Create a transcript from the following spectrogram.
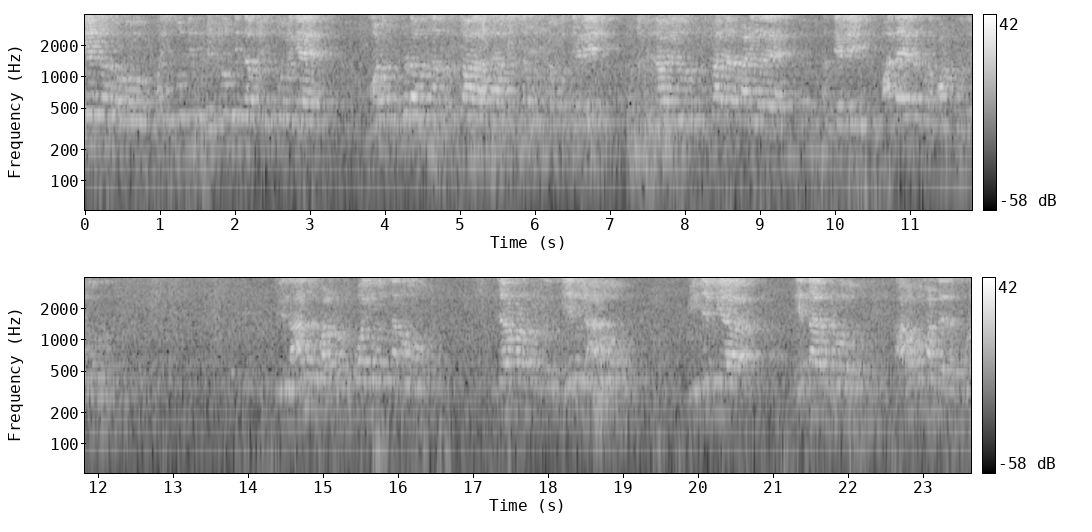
ವಿಜಯೇಂದ್ರವರು ಮೈಸೂರಿನಿಂದ, ಬೆಂಗಳೂರಿನಿಂದ ಮೈಸೂರುವರೆಗೆ ಮಾಡೋ ಕೂಡವನ್ನ ಭ್ರಷ್ಟಾಚಾರ ಮುಕ್ತಗೊಳಿಸಬೇಕು ಅಂತೇಳಿ ಒಂದು ಸಿದ್ದರಾಮಯ್ಯವರು ಭ್ರಷ್ಟಾಚಾರ ಮಾಡಿದ್ದಾರೆ ಅಂತೇಳಿ ಪಾದಯಾತ್ರೆ ಕೂಡ ಮಾಡ್ಕೊಂಡಿರೋರು ಇಲ್ಲಿ ನಾನು ಬಹಳ ಪ್ರಮುಖವಾಗಿ ಇವತ್ತು ನಾನು ವಿಚಾರ ಮಾಡಬಹುದು ಏನು ಯಾರು ಬಿಜೆಪಿಯ ನೇತಾರರು ಆರೋಪ ಮಾಡ್ತಾ ಇದ್ದಾರೆ ಕೂಡ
